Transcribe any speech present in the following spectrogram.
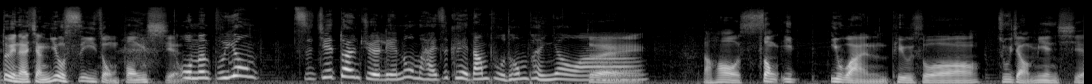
对你来讲又是一种风险。我们不用直接断绝联络，我们还是可以当普通朋友啊。对，然后送一一碗，譬如说猪脚面线，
